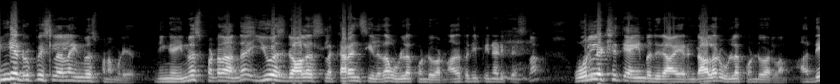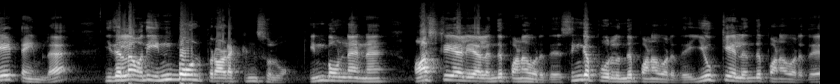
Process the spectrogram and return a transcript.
இந்தியன் ருபீஸ்லலாம் இன்வெஸ்ட் பண்ண முடியாது. நீங்கள் இன்வெஸ்ட் பண்ணுறதா இருந்தால் யூஎஸ் டாலர்ஸில் கரன்சியில் தான் உள்ளே கொண்டு வரணும் அதை பற்றி பின்னாடி பேசலாம். ஒரு லட்சத்தி ஐம்பது ஆயிரம் டாலர் உள்ளே கொண்டு வரலாம். அதே டைமில் இதெல்லாம் வந்து இன்பவுண்ட் ப்ராடக்ட்னு சொல்லுவோம். இன்பவுண்ட்னா என்ன? ஆஸ்திரேலியாலேருந்து பணம் வருது சிங்கப்பூர்லேருந்து பணம் வருது யூகேலேருந்து பணம் வருது.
